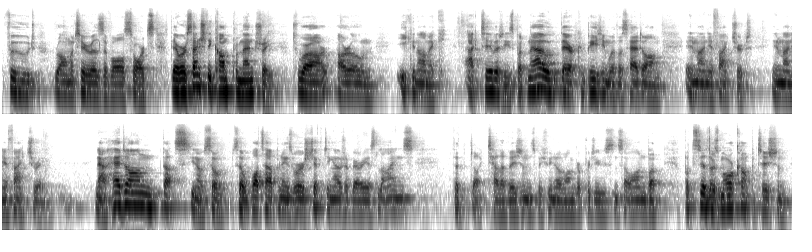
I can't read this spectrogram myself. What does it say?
food, raw materials of all sorts. They were essentially complementary to our, our own economic activities, but now they're competing with us head on in manufactured in manufacturing. Now, head on, that's you know, so so what's happening is we're shifting out of various lines, that like televisions, which we no longer produce, and so on. But but still, there's more competition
